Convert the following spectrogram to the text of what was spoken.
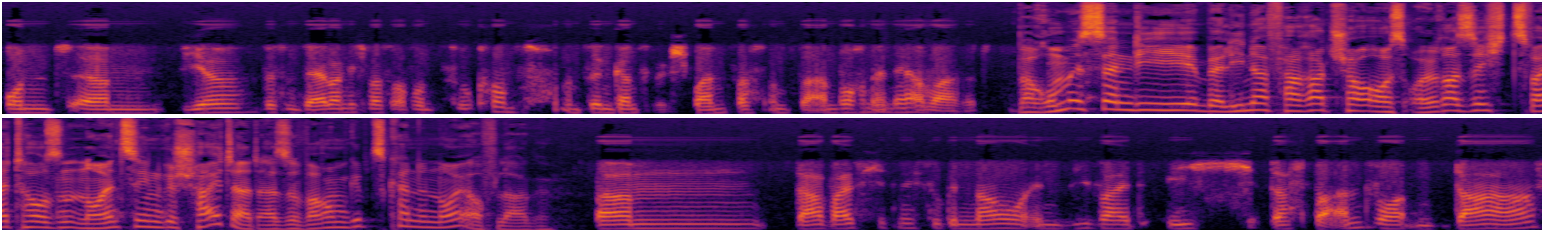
Und ähm, wir wissen selber nicht, was auf uns zukommt und sind ganz gespannt, was uns da am Wochenende erwartet. Warum ist denn die Berliner Fahrradschau aus eurer Sicht 2019 gescheitert? Also warum gibt es keine Neuauflage? Ähm, da weiß ich jetzt nicht so genau, inwieweit ich das beantworten darf,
